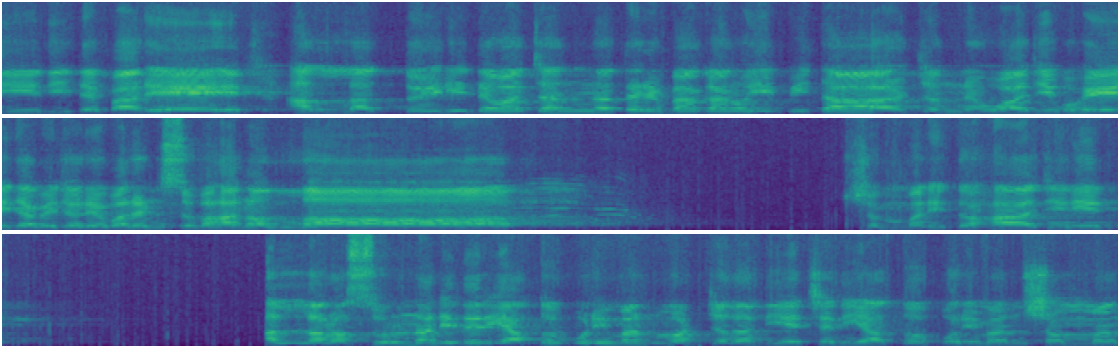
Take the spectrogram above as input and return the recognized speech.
দিয়ে দিতে পারে, আল্লাহ তৈরি দেওয়া জান্নাতের বাগান ওই পিতার জন্য ওয়াজিব হয়ে যাবে জোরে বলেন, সুবহানাল্লাহ। সম্মানিত হাজিরিন, আল্লাহ রাসূল নারীদের এত পরিমাণ মর্যাদা দিয়েছেন, এত পরিমাণ সম্মান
